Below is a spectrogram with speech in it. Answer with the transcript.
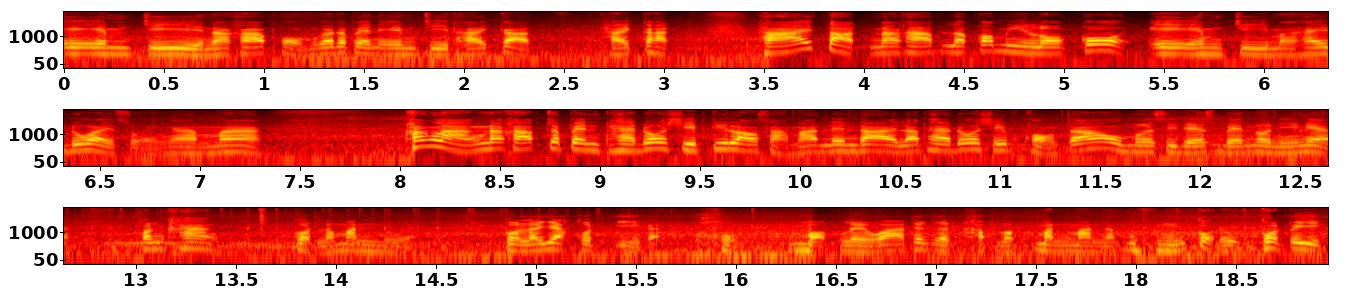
AMG นะครับผมก็จะเป็น AMG ท้ายกัดท้ายกัด ท้ายตัดนะครับ แล้วก็มีโลโก้ AMG มาให้ด้วยสวยงามมาก ข้างหลังนะครับจะเป็น paddle shift ที่เราสามารถเล่นได้ และ paddle shift ของเจ้า Mercedes-Benz ตัวนี้เนี่ยค่อนข้าง กดแล้วมันมือกดแล้วอยากกดอีกอะโอ้โหบอกเลยว่าถ้าเกิดขับรถมันๆนะกดกดไปอีก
